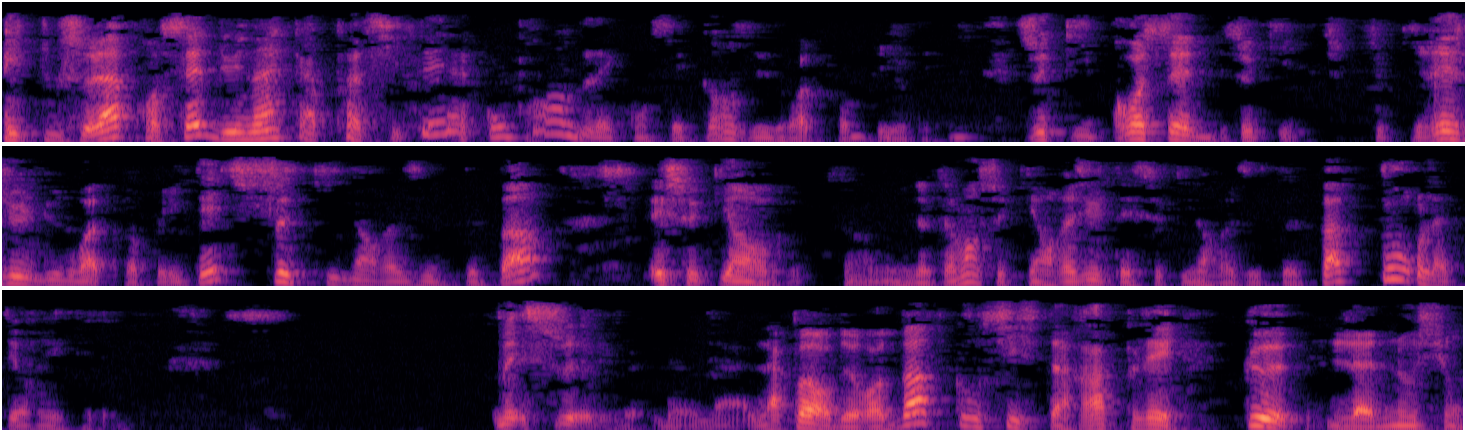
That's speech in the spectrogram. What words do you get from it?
et tout cela procède d'une incapacité à comprendre les conséquences du droit de propriété. Ce qui procède, ce qui, résulte du droit de propriété, ce qui n'en résulte pas, et ce qui en, notamment ce qui en résulte et ce qui n'en résulte pas pour la théorie économique. Mais l'apport de Rothbard consiste à rappeler que la notion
